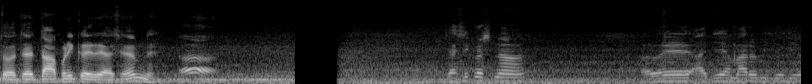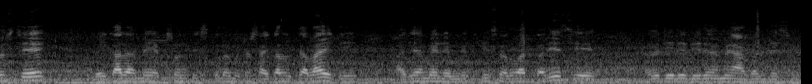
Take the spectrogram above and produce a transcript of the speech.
તો અત્યારે તાપણી કરી રહ્યા છે એમ ને? હા. જય શ્રી કૃષ્ણ. હવે આજે અમારો બીજો દિવસ છે. ગઈકાલે અમે એકસો ત્રીસ કિલોમીટર સાયકલ ચલાવી હતી. આજે અમે લીંબડીથી શરૂઆત કરીએ છીએ. હવે ધીરે ધીરે અમે આગળ જઈશું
